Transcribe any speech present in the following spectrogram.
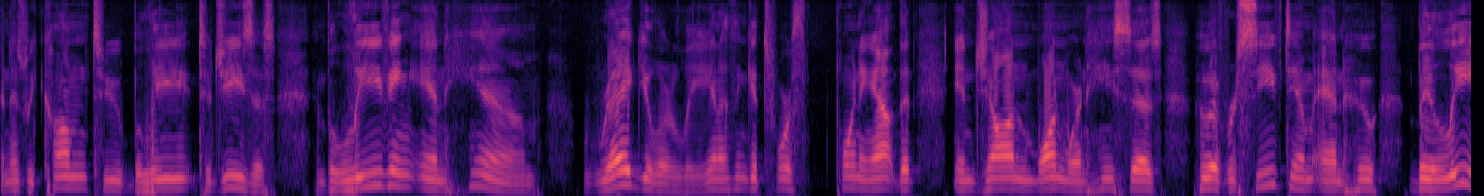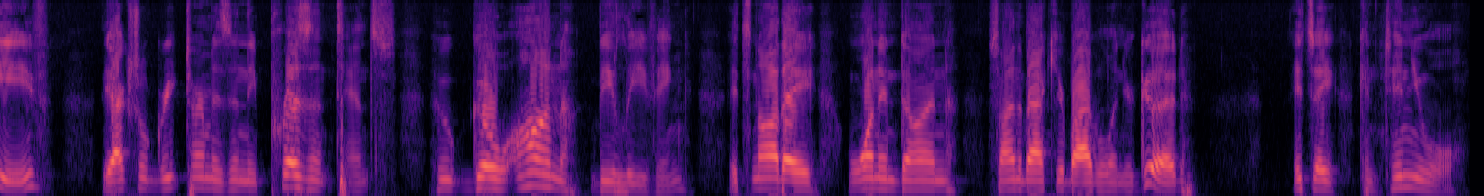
And as we come to believe to Jesus and believing in him regularly, and I think it's worth pointing out that in John 1 when he says who have received him and who believe, the actual Greek term is in the present tense, who go on believing. It's not a one and done, sign the back of your Bible and you're good. It's a continual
